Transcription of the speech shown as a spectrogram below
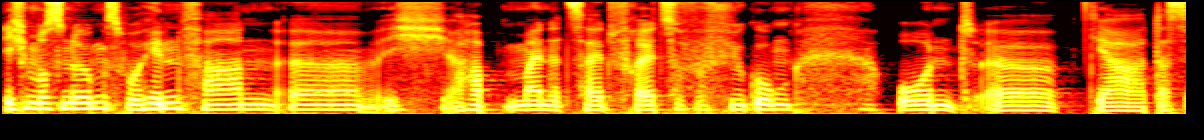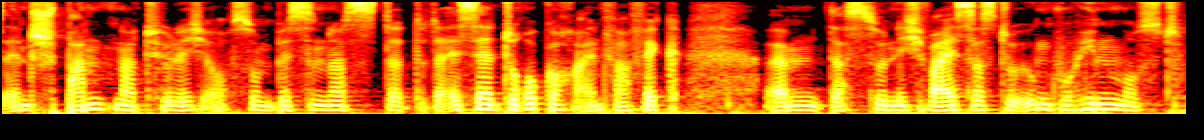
ich muss nirgendwo hinfahren. Äh, ich habe meine Zeit frei zur Verfügung und äh, ja, das entspannt natürlich auch so ein bisschen. Das, da, da ist der Druck auch einfach weg, ähm, dass du nicht weißt, dass du irgendwo hin musst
